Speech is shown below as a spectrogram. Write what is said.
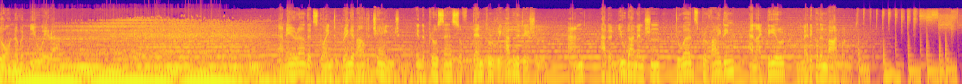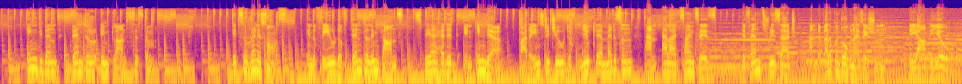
dawn of a new era. An era that's going to bring about a change in the process of dental rehabilitation and add a new dimension towards providing an ideal medical environment. Indident Dental Implant System It's a renaissance in the field of dental implants spearheaded in India by the Institute of Nuclear Medicine and Allied Sciences, Defense Research and Development Organization, DRDO.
